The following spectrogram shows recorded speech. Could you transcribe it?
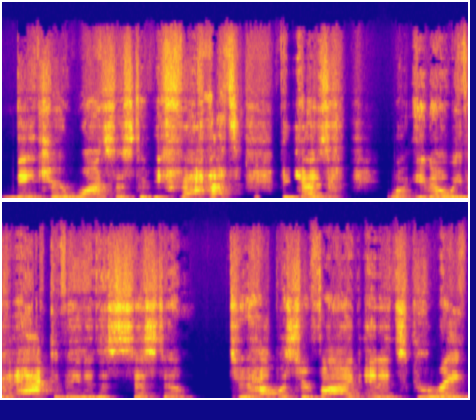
nature wants us to be fat because you know, we've activated a system to help us survive. And it's great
